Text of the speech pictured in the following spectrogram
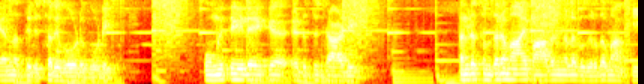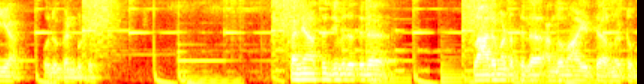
എന്ന തിരിച്ചറിവോടുകൂടി ഉമിത്തിയിലേക്ക് എടുത്തു ചാടി തന്റെ സുന്ദരമായ പാദങ്ങളെ വികൃതമാക്കിയ ഒരു പെൺകുട്ടി. സന്യാസ ജീവിതത്തിൽ ക്ലാരമഠത്തിൽ അംഗമായി ചേർന്നിട്ടും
